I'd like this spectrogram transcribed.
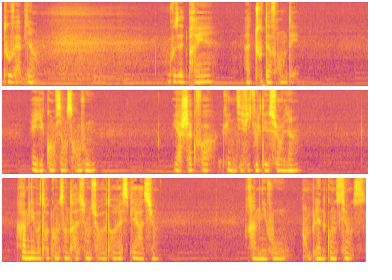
Tout va bien. Vous êtes prêts à tout affronter. Ayez confiance en vous et à chaque fois qu'une difficulté survient, ramenez votre concentration sur votre respiration. Ramenez-vous en pleine conscience.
